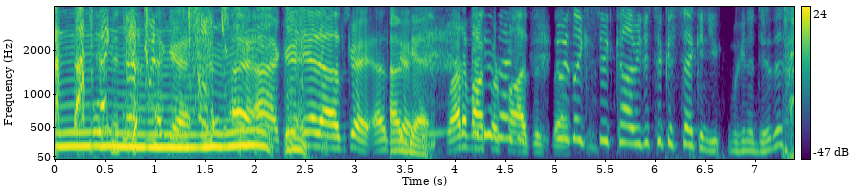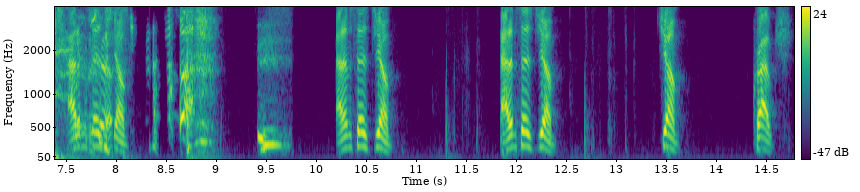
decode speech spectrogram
All right, all right, good. Yeah, that was great. That was Okay. great. A lot of awkward imagine? pauses, It was like sitcom. You just took a second. You, we're gonna do this? Adam says jump. Adam says jump. Adam says jump. Jump. Crouch.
